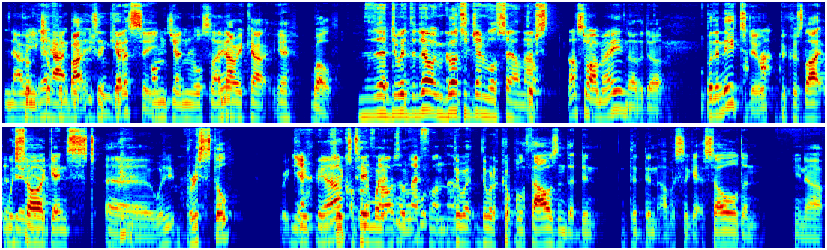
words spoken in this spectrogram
Now Couldn't you can't back, get a you get a seat. on general sale. And now he can't. Yeah. Well, they, do- they don't even go to general sale now. there's- That's what I mean. no, they don't. But they need to do because, like we do, saw yeah. against uh, was it Bristol? With Yeah, QPR. Which team were- were- there? there were there were a couple of thousand that didn't that didn't obviously get sold, and you know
